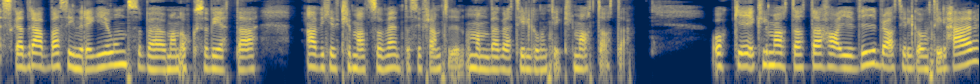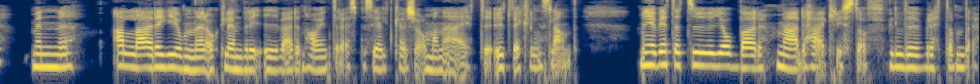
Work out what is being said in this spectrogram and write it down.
ska drabba sin region så behöver man också veta ja, vilket klimat som väntas i framtiden och man behöver ha tillgång till klimatdata. Och eh, klimatdata har ju vi bra tillgång till här, men eh, alla regioner och länder i världen har inte det, speciellt kanske om man är ett eh, utvecklingsland. Men jag vet att du jobbar med det här, Kristoff. Vill du berätta om det?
